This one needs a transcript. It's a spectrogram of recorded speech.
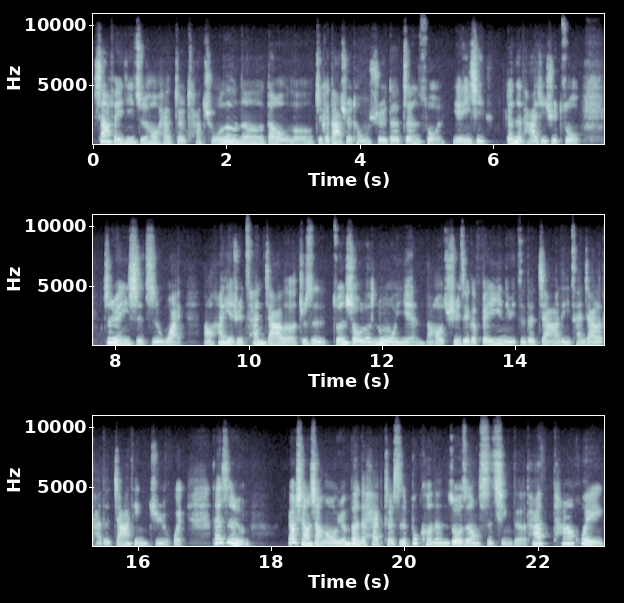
下飞机之后，Hector 他除了呢到了这个大学同学的诊所，也一起跟着他一起去做志愿医师之外，然后他也去参加了，就是遵守了诺言，然后去这个非裔女子的家里参加了他的家庭聚会。但是要想想哦，原本的 Hector 是不可能做这种事情的，他他会。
